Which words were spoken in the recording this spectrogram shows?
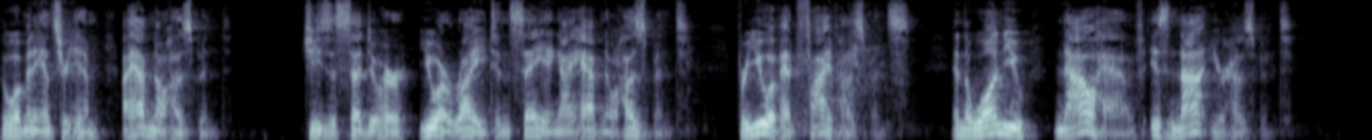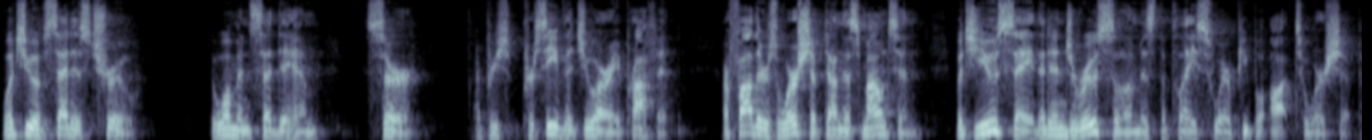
The woman answered him, I have no husband. Jesus said to her, You are right in saying, I have no husband, for you have had five husbands, and the one you now have is not your husband. What you have said is true. The woman said to him, Sir, I perceive that you are a prophet. Our fathers worshipped on this mountain, but you say that in Jerusalem is the place where people ought to worship.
